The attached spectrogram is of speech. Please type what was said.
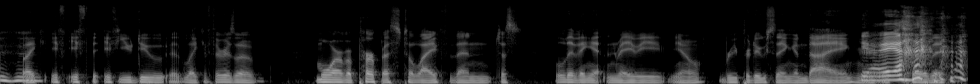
mm-hmm. like if if the, if you do like if there is a more of a purpose to life than just living it and maybe you know reproducing and dying. Yeah, yeah. So the,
